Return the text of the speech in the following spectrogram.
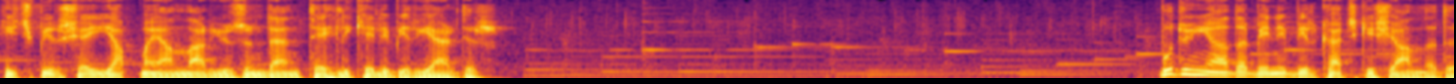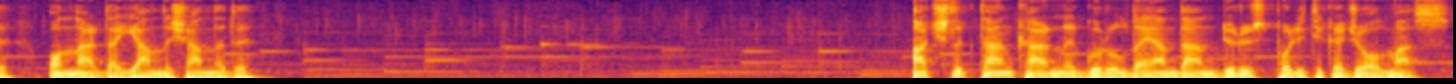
hiçbir şey yapmayanlar yüzünden tehlikeli bir yerdir. Bu dünyada beni birkaç kişi anladı. Onlar da yanlış anladı. Açlıktan karnı guruldayandan dürüst politikacı olmaz.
